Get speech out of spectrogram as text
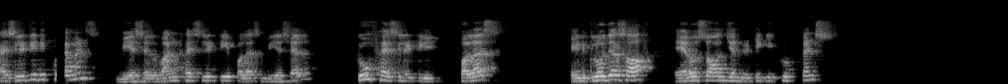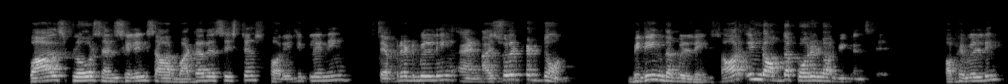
facility requirements, BSL 1 facility plus BSL 2 facility plus enclosures of aerosol generating equipments. Walls, floors and ceilings are water resistance for easy cleaning separate building and isolated zone within the buildings or end of the corridor we can say of a building.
